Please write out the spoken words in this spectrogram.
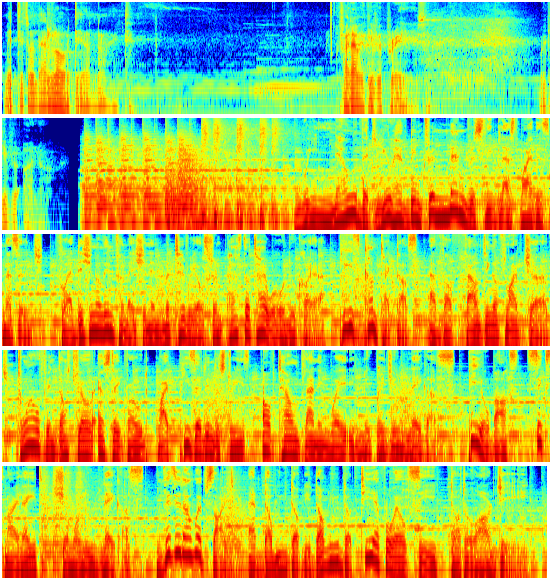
Meditate on that Lord day and night. Father, we give you praise. We give you honor. We know that you have been tremendously blessed by this message. For additional information and materials from Pastor Taiwo Odukoya, please contact us at the Fountain of Life Church, 12 Industrial Estate Road by PZ Industries of Town Planning Way in Lupeju, Lagos. PO Box 698 Shomolu, Lagos. Visit our website at www.tfolc.org.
